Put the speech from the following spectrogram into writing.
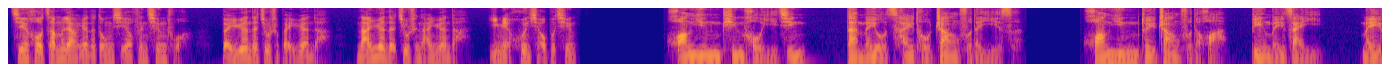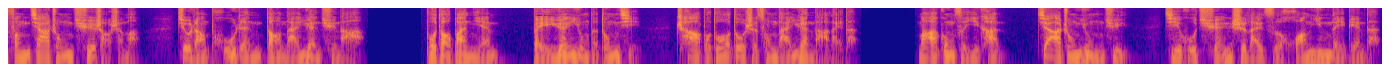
今后咱们两院的东西要分清楚，北院的就是北院的，南院的就是南院的，以免混淆不清。”黄英听后一惊，但没有猜透丈夫的意思。黄英对丈夫的话并没在意，每逢家中缺少什么，就让仆人到南院去拿。不到半年，北院用的东西。差不多都是从南院拿来的。马公子一看家中用具几乎全是来自黄英那边的，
